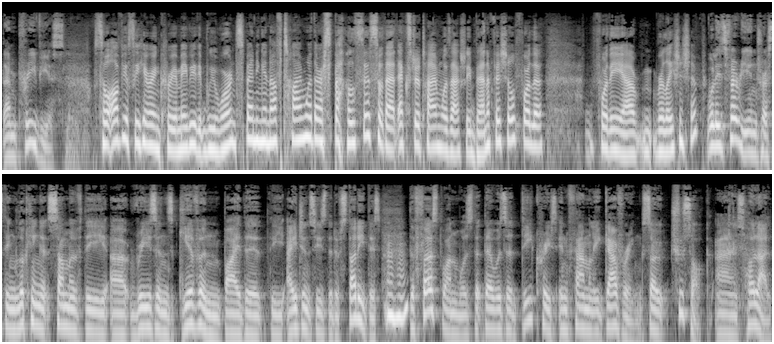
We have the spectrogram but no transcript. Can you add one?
than previously. So obviously here in Korea, maybe we weren't spending enough time with our spouses, so that extra time was actually beneficial for the for the uh, relationship. Well, it's very interesting looking at some of the uh, reasons given by the, the agencies that have studied this. Mm-hmm. The first one was that there was a decrease in family gatherings. So Chuseok and Seollal,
